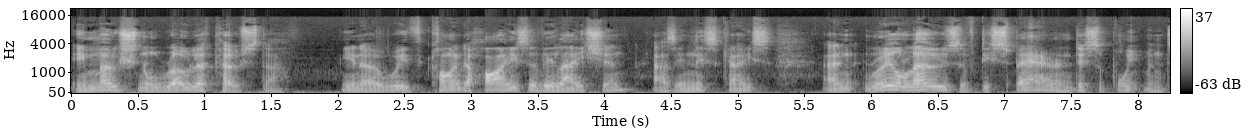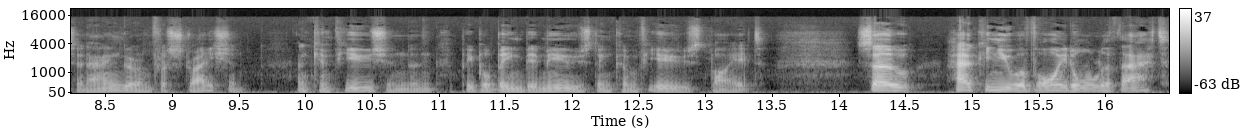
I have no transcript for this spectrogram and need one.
emotional roller coaster you know with kind of highs of elation as in this case and real lows of despair and disappointment and anger and frustration and confusion and people being bemused and confused by it. So how can you avoid all of that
